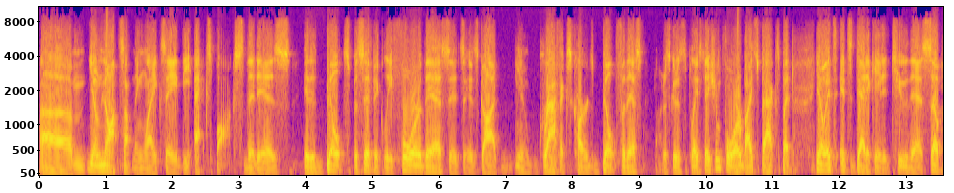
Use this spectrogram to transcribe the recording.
Um, you know not something like say the xbox that is it is built specifically for this. It's it's got you know graphics cards built for this not as good as the PlayStation 4 by specs, but you know it's it's dedicated to this. So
